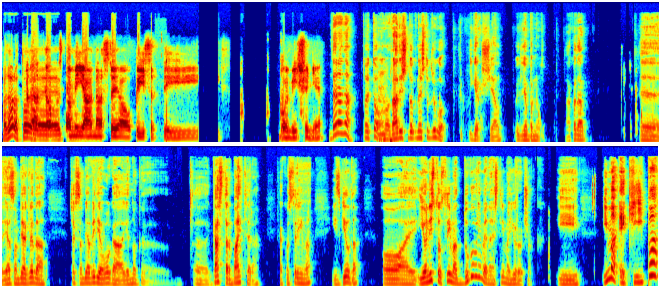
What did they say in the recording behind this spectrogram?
Pa dobro, to je... tako sam i ja nastojao pisati moje mišljenje. Da, da, da, to je to, Mm. ono, radiš dok nešto drugo igraš, jel? Ili obrnuto. Tako da, e, ja sam bija gleda, čak sam bija vidio ovoga jednog e, e, gastarbajtera, kako streama, iz Gilda, ovaj, i on isto streama, dugo vremena je streama Eurotruck. I ima ekipa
